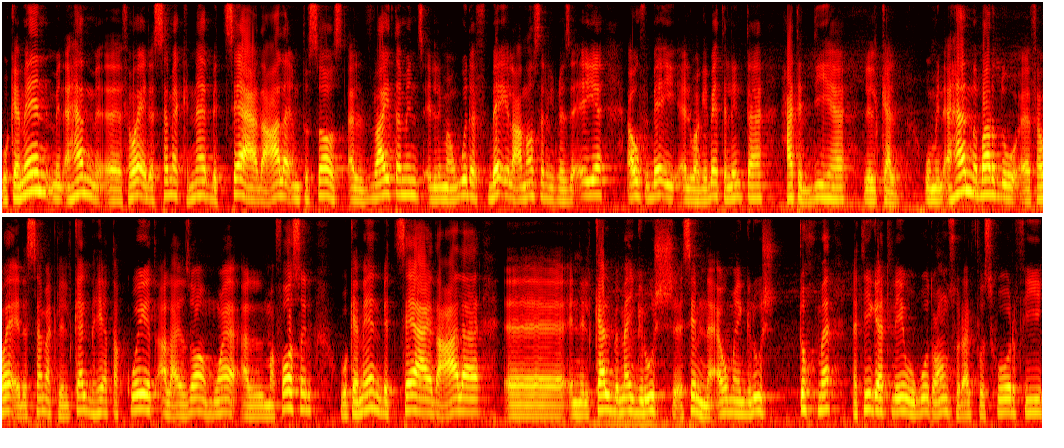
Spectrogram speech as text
وكمان من أهم فوائد السمك إنها بتساعد على امتصاص الفيتامينز اللي موجودة في باقي العناصر الغذائية أو في باقي الوجبات اللي أنت هتديها للكلب. ومن أهم برضو فوائد السمك للكلب هي تقوية العظام والمفاصل وكمان بتساعد على إن الكلب ما يجلوش سمنة أو ما يجلوش تخمة نتيجة لوجود عنصر الفوسفور في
